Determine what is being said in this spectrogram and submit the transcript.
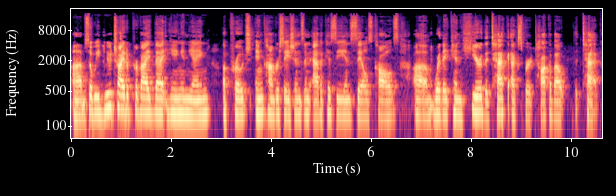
Um, so we do try to provide that yin and yang approach in conversations and advocacy and sales calls um, where they can hear the tech expert talk about the tech,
